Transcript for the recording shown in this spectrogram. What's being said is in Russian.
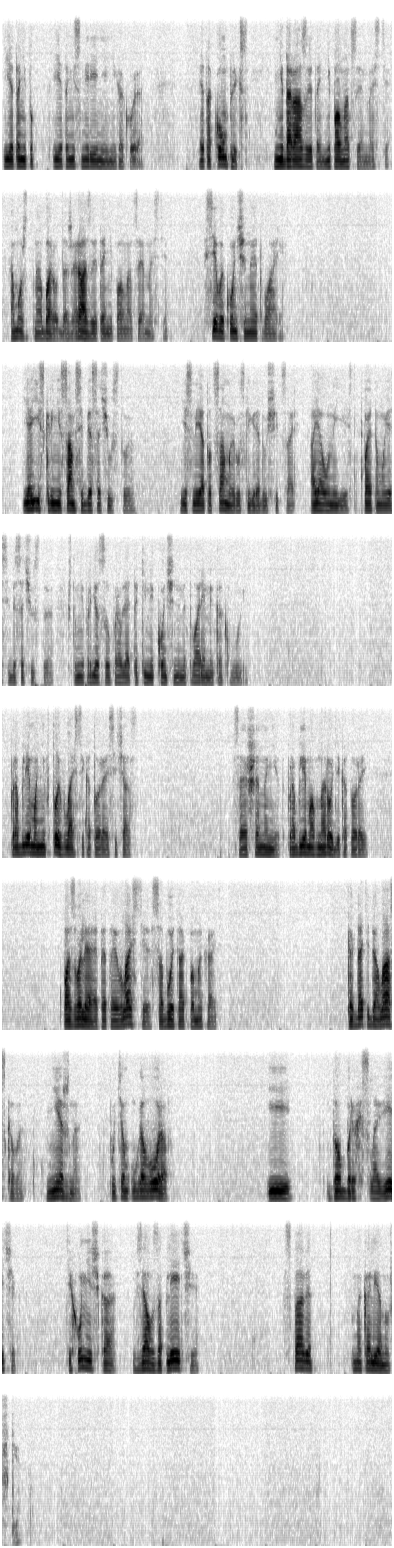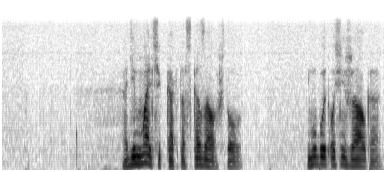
И это не, тут, и это не смирение никакое. Это комплекс недоразвитой неполноценности, а может наоборот даже, развитой неполноценности. Все вы конченые твари. Я искренне сам себе сочувствую, если я тот самый русский грядущий царь а я он и есть. Поэтому я себе сочувствую, что мне придется управлять такими конченными тварями, как вы. Проблема не в той власти, которая сейчас. Совершенно нет. Проблема в народе, который позволяет этой власти собой так помыкать. Когда тебя ласково, нежно, путем уговоров и добрых словечек, тихонечко взяв за плечи, ставит на коленушки. Один мальчик как-то сказал, что ему будет очень жалко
